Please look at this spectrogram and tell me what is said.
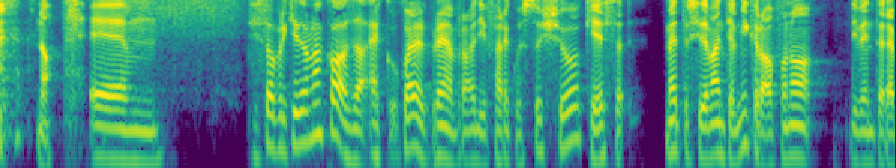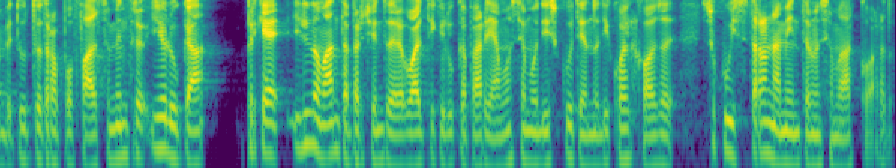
no, Ehm, ti sto per chiedere una cosa, ecco, qual è il problema però di fare questo show? Che mettersi davanti al microfono diventerebbe tutto troppo falso, mentre io e Luca, perché il 90% delle volte che Luca parliamo stiamo discutendo di qualcosa su cui stranamente non siamo d'accordo.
